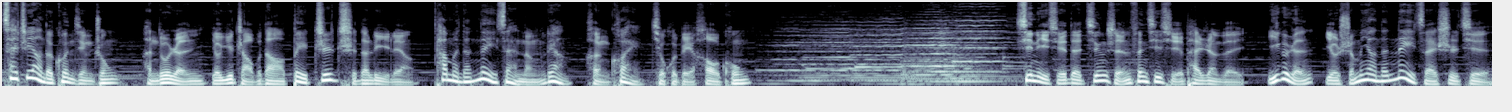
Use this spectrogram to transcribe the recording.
在这样的困境中，很多人由于找不到被支持的力量。他们的内在能量很快就会被耗空。心理学的精神分析学派认为，一个人有什么样的内在世界，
